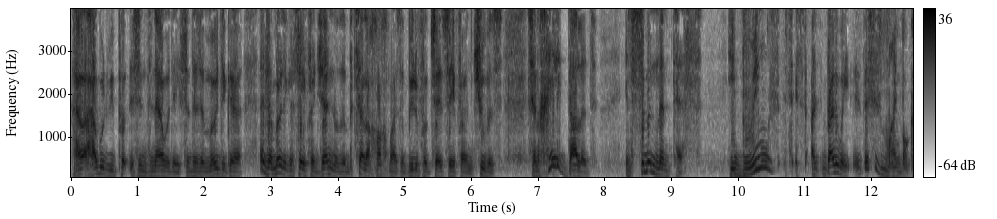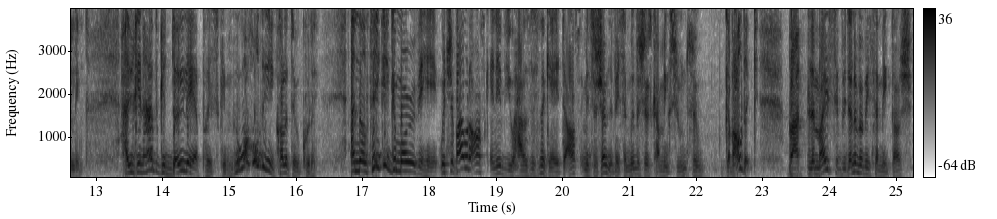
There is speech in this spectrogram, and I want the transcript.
How, how would we put this into nowadays? So there's a Mordika, there's a Mordika Sefer general, the Betzel HaChochma is a beautiful Sefer in Chuvas. So in Chelik Dalad, in Simon Mentes, he brings, it's, it's, uh, by the way, this is mind-boggling. How you can have Gedolei Aposkim, who are holding a Kolater Kule, and they'll take a Gemara over here, which if I were to ask any of you, how is this Negay to ask, Mitzvah Shem, the Beis HaMikdash is coming soon, so Gavaldik. But Lemais, if we don't have a Beis HaMikdash,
